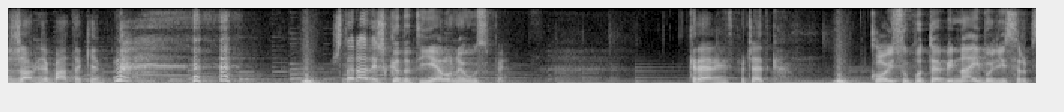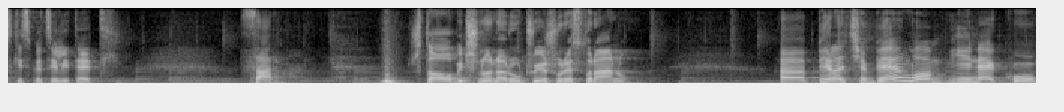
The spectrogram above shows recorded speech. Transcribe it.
Žavlje batake. Šta radiš kada ti jelo ne uspe? Krenem iz početka. Koji su po tebi najbolji srpski specialiteti? Sarma. Šta obično naručuješ u restoranu? A, pileće belo i neku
